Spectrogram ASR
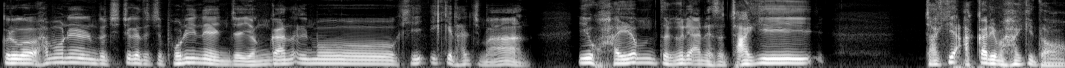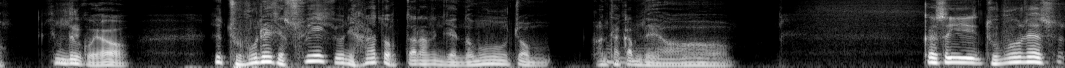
그리고 하모니님도 지적했듯이 본인의 이제 연간 을목이 있긴 하지만 이 화염 덩어리 안에서 자기 자기 앞가림 하기도 힘들고요. 이두 분에게 수의 기운이 하나도 없다라는 게 너무 좀 안타깝네요. 그래서 이 두 분의 수,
